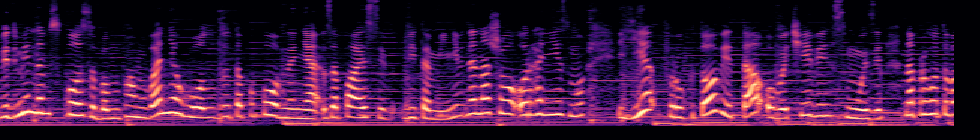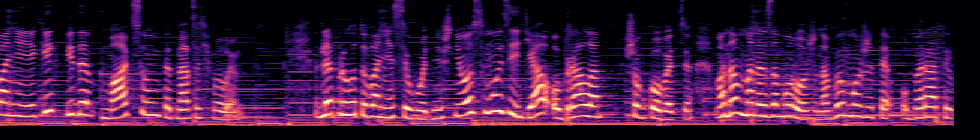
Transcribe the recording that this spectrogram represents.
Відмінним способом вгамування голоду та поповнення запасів вітамінів для нашого організму є фруктові та овочеві смузі, на приготування яких піде максимум 15 хвилин. Для приготування сьогоднішнього смузі я обрала шовковицю. Вона в мене заморожена. Ви можете обирати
